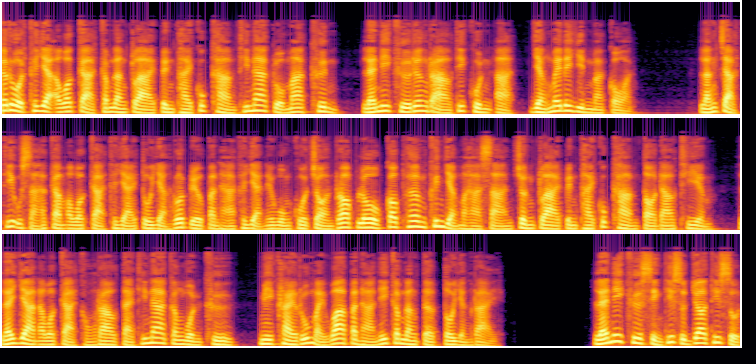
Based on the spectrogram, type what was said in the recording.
จรวดขยะอวกาศกำลังกลายเป็นภัยคุกคามที่น่ากลัวมากขึ้น และนี่คือเรื่องราวที่คุณอาจยังไม่ได้ยินมาก่อน หลังจากที่อุตสาหกรรมอวกาศขยายตัวอย่างรวดเร็วปัญหาขยะในวงโคจรรอบโลกก็เพิ่มขึ้นอย่างมหาศาลจนกลายเป็นภัยคุกคามต่อดาวเทียม และยานอวกาศของเราแต่ที่น่ากังวลคือ มีใครรู้ไหมว่าปัญหานี้กำลังเติบโตอย่างไร และนี่คือสิ่งที่สุดยอดที่สุด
